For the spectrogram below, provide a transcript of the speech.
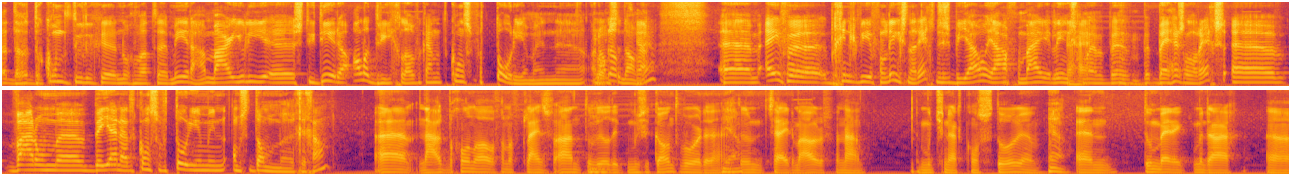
Er komt natuurlijk nog wat meer aan. Maar jullie eh, studeren alle drie, geloof ik, aan het conservatorium in, eh, in Amsterdam. ja. Hè? Ehm, even begin ik weer van links naar rechts. Dus bij jou, ja, voor mij links, maar bij, bij- Hessel rechts. Eh, waarom eh, ben jij naar het conservatorium in Amsterdam eh, gegaan? Eh, nou, het begon al vanaf kleins af aan. Toen wilde ik muzikant worden. Ja. En toen zeiden mijn ouders van... Nou, dan moet je naar het conservatorium. Ja. En toen ben ik me daar eh,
